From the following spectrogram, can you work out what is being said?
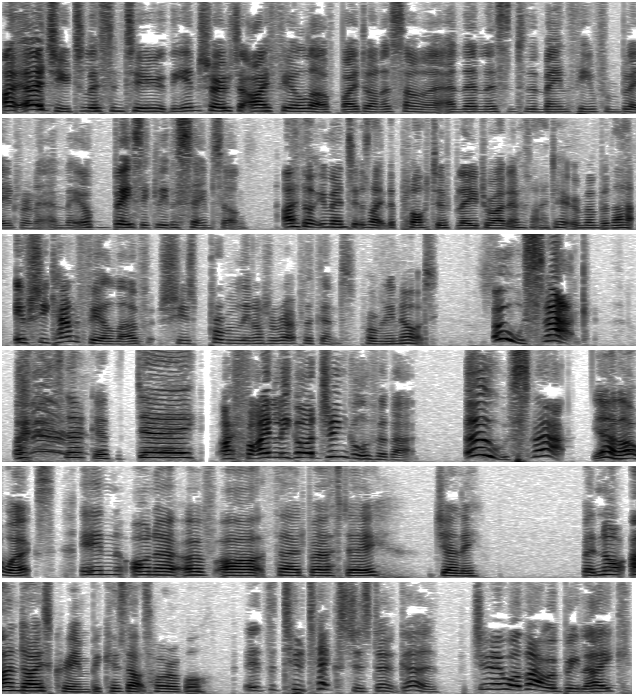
I urge you to listen to the intro to I Feel Love by Donna Summer and then listen to the main theme from Blade Runner, and they are basically the same song. I thought you meant it was like the plot of Blade Runner. I don't remember that. If she can feel love, she's probably not a replicant. Probably not. Oh, snack! Snack of the day. I finally got a jingle for that. Oh, snack! Yeah, that works. In honour of our third birthday, jelly. But not and ice cream because that's horrible. It, the two textures don't go. Do you know what that would be like?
